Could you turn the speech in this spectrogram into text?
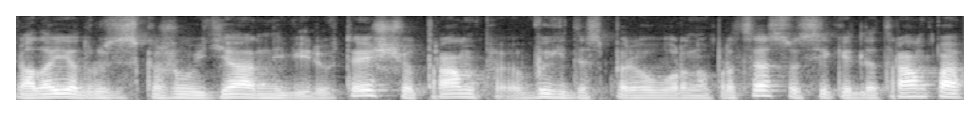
Але я, друзі, скажу, я не вірю в те, що Трамп вийде з переговорного процесу, оскільки для Трампа.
